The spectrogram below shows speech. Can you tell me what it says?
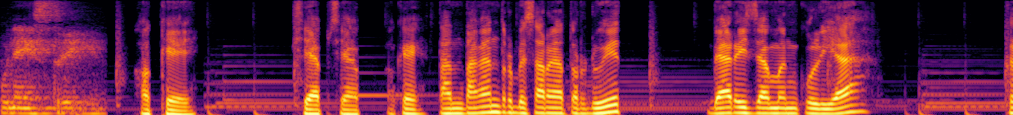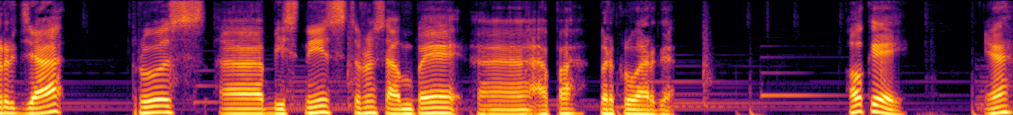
punya istri. Gitu. Oke, siap siap. Oke, tantangan terbesar ngatur duit dari zaman kuliah, kerja, terus uh, bisnis, terus sampai uh, apa berkeluarga. Oke, ya.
